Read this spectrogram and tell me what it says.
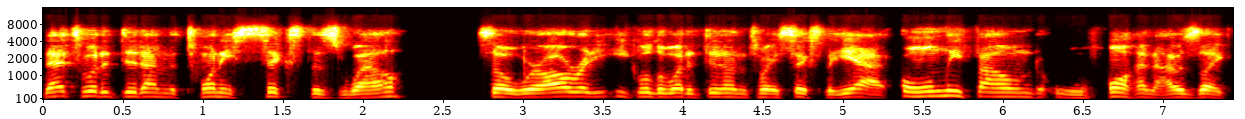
that's what it did on the 26th as well. So we're already equal to what it did on the 26th. But yeah, only found one. I was like,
